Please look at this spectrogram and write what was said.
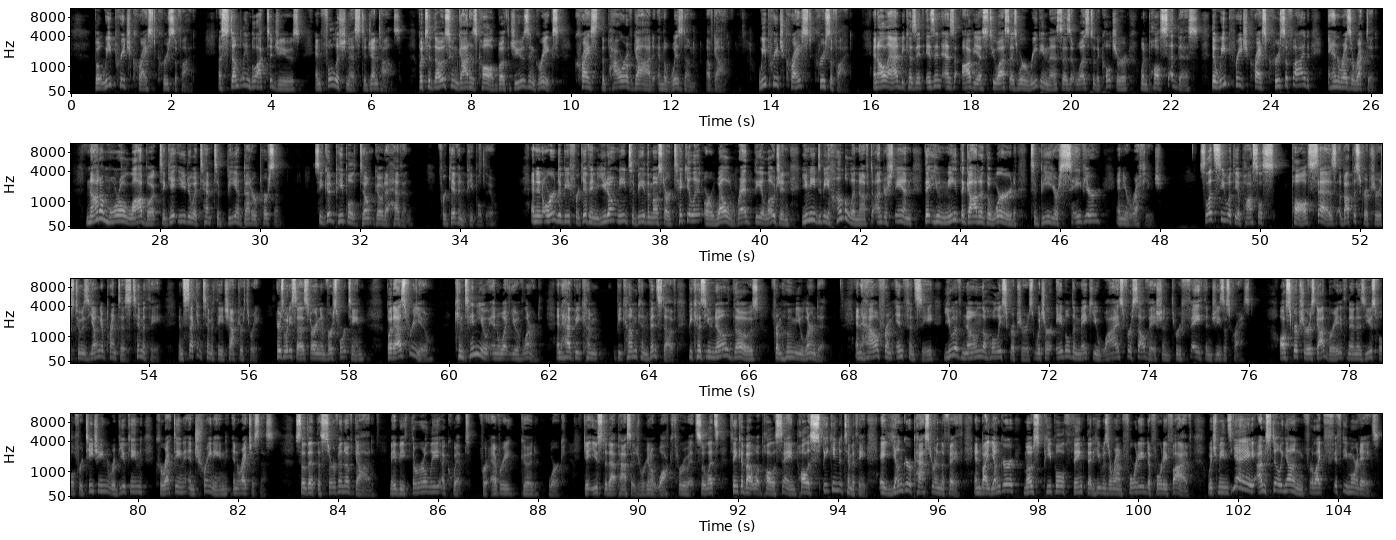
"But we preach Christ crucified, a stumbling block to Jews and foolishness to Gentiles. But to those whom God has called, both Jews and Greeks, Christ the power of God and the wisdom of God." We preach Christ crucified. And I'll add, because it isn't as obvious to us as we're reading this as it was to the culture when Paul said this, that we preach Christ crucified and resurrected, not a moral law book to get you to attempt to be a better person. See, good people don't go to heaven, forgiven people do. And in order to be forgiven, you don't need to be the most articulate or well read theologian. You need to be humble enough to understand that you need the God of the Word to be your Savior and your refuge. So let's see what the Apostle Paul says about the Scriptures to his young apprentice Timothy in 2 Timothy chapter 3. Here's what he says, starting in verse 14 But as for you, continue in what you have learned and have become become convinced of because you know those from whom you learned it, and how from infancy you have known the Holy Scriptures, which are able to make you wise for salvation through faith in Jesus Christ. All Scripture is God breathed and is useful for teaching, rebuking, correcting, and training in righteousness, so that the servant of God may be thoroughly equipped for every good work. Get used to that passage. We're going to walk through it. So let's think about what Paul is saying. Paul is speaking to Timothy, a younger pastor in the faith. And by younger, most people think that he was around 40 to 45, which means, yay, I'm still young for like 50 more days.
